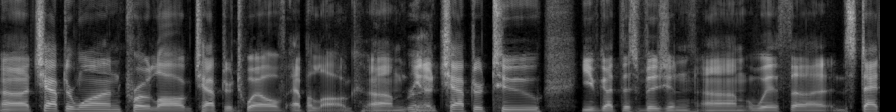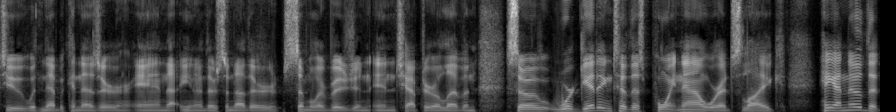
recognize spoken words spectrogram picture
uh, chapter one, prologue, chapter twelve, epilogue. Um, You know, chapter two, you've got this vision um, with uh, statue with Nebuchadnezzar, and uh, you know, there's another similar vision in chapter eleven. So we're getting to this point now where it's like, hey, I know that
